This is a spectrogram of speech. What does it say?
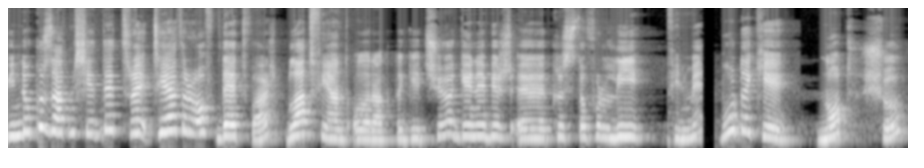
1967'de Tra- Theater of Death var. Blood Fiend olarak da geçiyor. Gene bir Christopher Lee filmi. Buradaki not şu.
